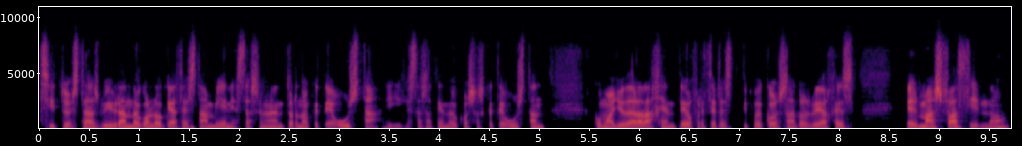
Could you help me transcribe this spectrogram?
si tú estás vibrando con lo que haces también y estás en un entorno que te gusta y estás haciendo cosas que te gustan, como ayudar a la gente a ofrecer este tipo de cosas los viajes, es más fácil, ¿no?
